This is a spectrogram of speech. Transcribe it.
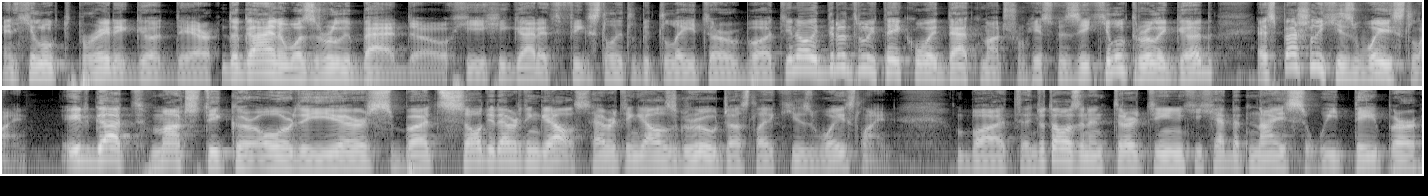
and he looked pretty good there. The gyno was really bad though, he, he got it fixed a little bit later, but you know, it didn't really take away that much from his physique, he looked really good, especially his waistline. It got much thicker over the years, but so did everything else. Everything else grew just like his waistline but in 2013 he had that nice wheat taper,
